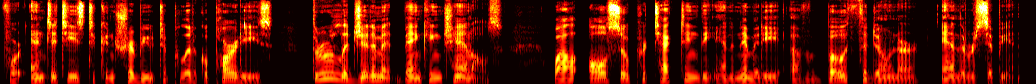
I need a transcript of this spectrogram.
for entities to contribute to political parties through legitimate banking channels while also protecting the anonymity of both the donor and the recipient.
